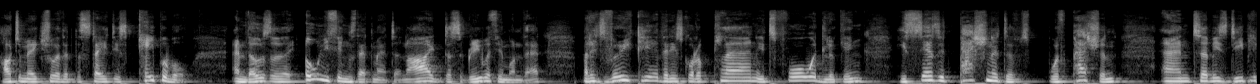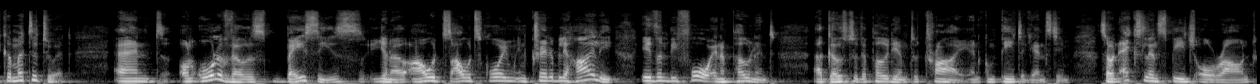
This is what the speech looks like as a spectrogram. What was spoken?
how to make sure that the state is capable. And those are the only things that matter. And I disagree with him on that. But it's very clear that he's got a plan. It's forward looking. He says it passionate with passion and um, he's deeply committed to it. And on all of those bases, you know, I would, I would score him incredibly highly even before an opponent uh, goes to the podium to try and compete against him. So an excellent speech all round.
